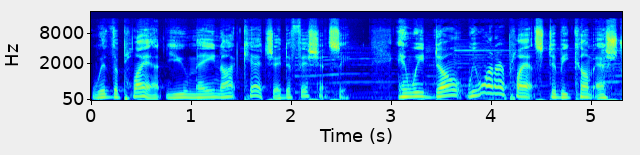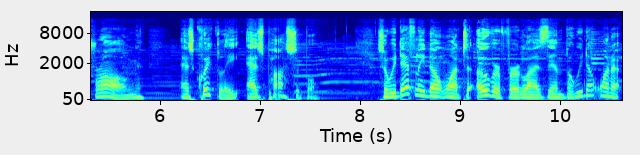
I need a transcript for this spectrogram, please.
with the plant, you may not catch a deficiency. And we don't we want our plants to become as strong as quickly as possible. So we definitely don't want to over fertilize them, but we don't want to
